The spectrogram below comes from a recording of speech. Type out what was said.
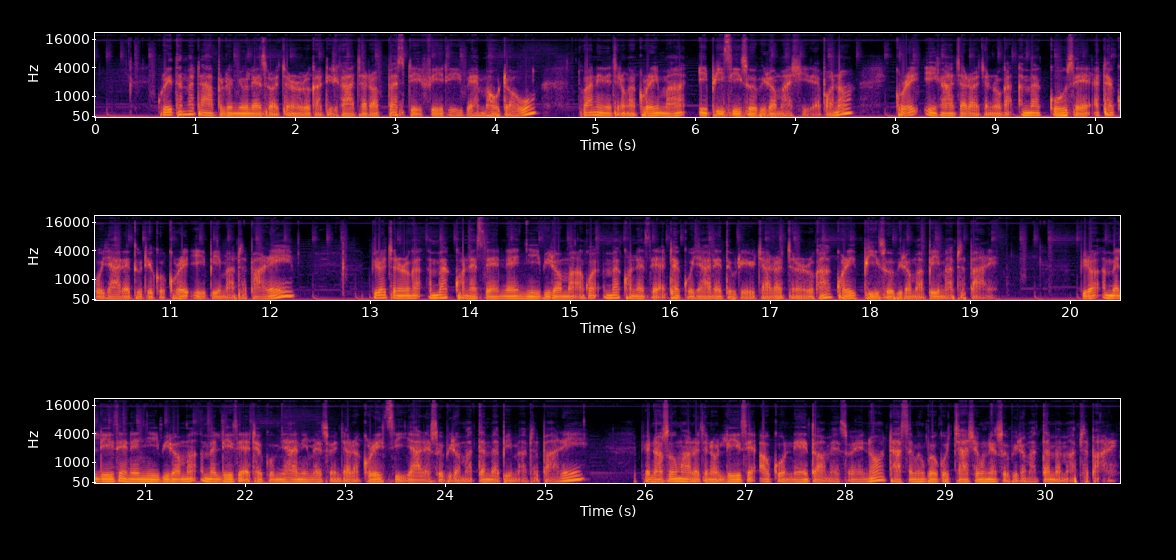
grade သတ်မှတ်တာဘယ်လိုမျိုးလဲဆိုတော့ကျွန်တော်တို့ကဒီတစ်ခါကျတော့ past day fee တွေပဲမဟုတ်တော့ဘူးသူကနေနေကျွန်တော်က grade မှာ APC ဆိုပြီးတော့မှရှိတယ်ပေါ့နော် grade A ကကျတော့ကျွန်တော်တို့ကအမှတ်90အထက်ကိုရတဲ့သူတွေကို grade A ပေးမှာဖြစ်ပါတယ်ပြီးတော့ကျွန်တော်တို့ကအမှတ်80နဲ့ညီပြီးတော့မှအမှတ်80အထက်ကိုရတဲ့သူတွေကိုကျတော့ကျွန်တော်တို့က grade B ဆိုပြီးတော့မှပေးမှာဖြစ်ပါတယ်ပြီးတော့အမှတ်40နဲ့ညီပြီးတော့မှအမှတ်40အထက်ကိုများနေမယ်ဆိုရင်ကျတော့ grade C ရတယ်ဆိုပြီးတော့မှသတ်မှတ်ပေးမှာဖြစ်ပါတယ် ပြီးနောက်ဆုံးမှာတော့ကျွန်တော်40အောက်ကိုနည်းသွားမယ်ဆိုရင်တော့ဒါစမှုဘက်ကိုကြာရှုံးနေဆိုပြီးတော့မှသတ်မှတ်မှာဖြစ်ပါတယ်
